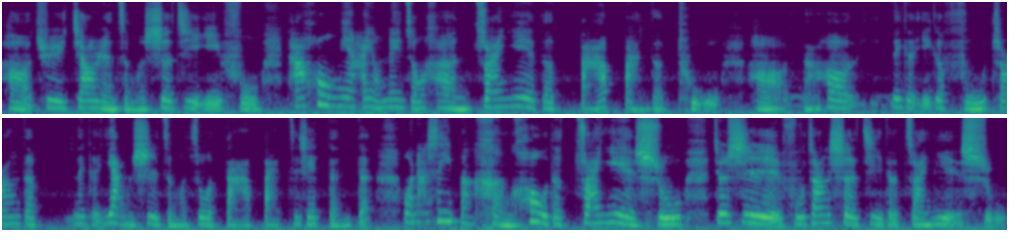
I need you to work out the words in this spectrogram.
好去教人怎么设计衣服，它后面还有那种很专业的打版的图，好，然后那个一个服装的。那个样式怎么做打版这些等等，哇，那是一本很厚的专业书，就是服装设计的专业书。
